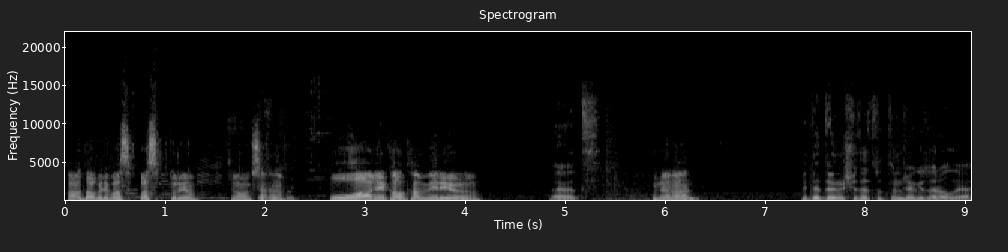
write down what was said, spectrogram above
Ha W basıp basıp duruyorum. Şuna baksana. Oha ne kalkan veriyor. Evet. Bu ne lan? Bir de dönüşü de tutunca güzel oluyor.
